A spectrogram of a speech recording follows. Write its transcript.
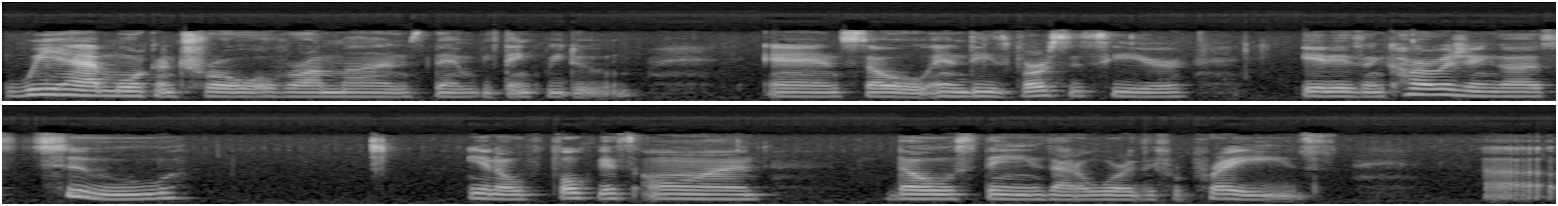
we have more control over our minds than we think we do. And so in these verses here, it is encouraging us to, you know, focus on those things that are worthy for praise. Uh,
